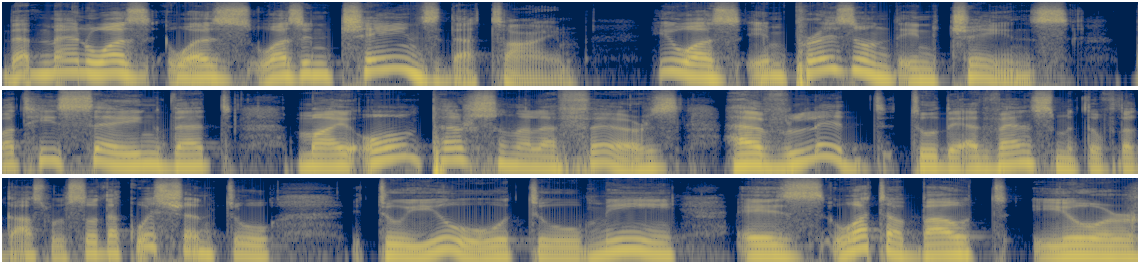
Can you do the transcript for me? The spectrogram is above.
that man was was was in chains that time. He was imprisoned in chains but he's saying that my own personal affairs have led to the advancement of the gospel. So the question to to you, to me, is what about your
